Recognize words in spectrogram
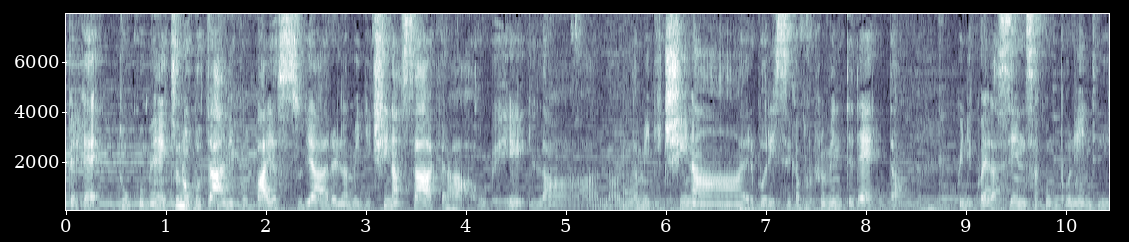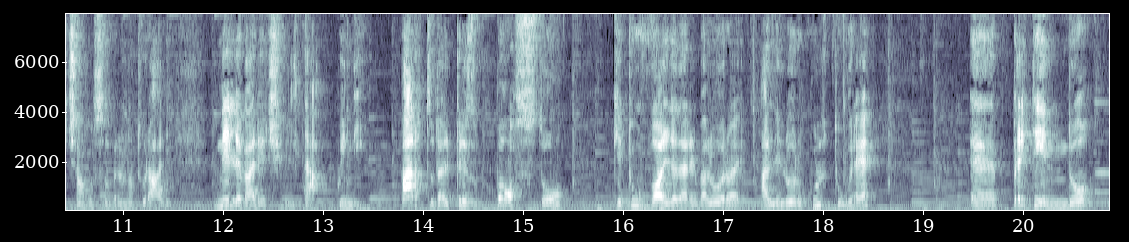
perché tu come etnobotanico vai a studiare la medicina sacra e la, la, la medicina erboristica propriamente detta, quindi quella senza componenti diciamo sovrannaturali, nelle varie civiltà, quindi parto dal presupposto che tu voglia dare valore alle loro culture, eh, pretendo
